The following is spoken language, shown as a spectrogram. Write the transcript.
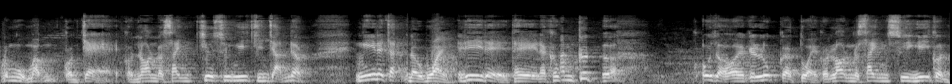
có ngủ mẫm còn trẻ còn non và xanh chưa suy nghĩ chín chắn được. Nghĩ là chặt đầu buổi đi để thề là không. Ăn cứt. Nữa ôi giời ơi cái lúc à, tuổi còn non và xanh suy nghĩ còn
